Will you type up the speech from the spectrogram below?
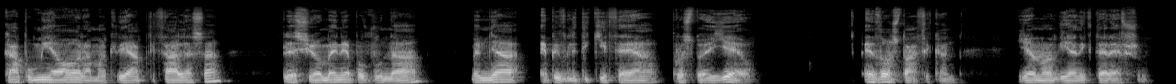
Κάπου μία ώρα μακριά από τη θάλασσα, πλαισιωμένη από βουνά, με μια επιβλητική θέα προς το Αιγαίο. Εδώ στάθηκαν για να διανυκτερεύσουν.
